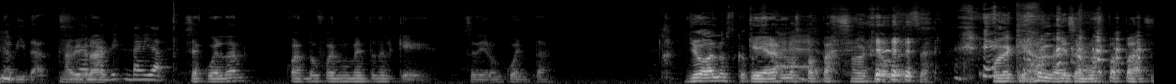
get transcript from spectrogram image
Navidad. Navidad. Navi- Navidad. ¿Se acuerdan cuándo fue el momento en el que se dieron cuenta Yo a los 14... que eran los papás? ¿O de qué hablas? ¿O de qué hablas? que son los papás.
